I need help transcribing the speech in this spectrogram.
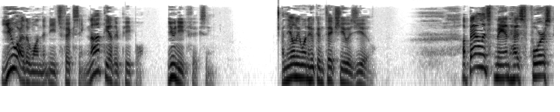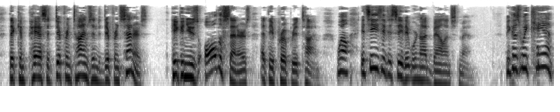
You are the one that needs fixing, not the other people. You need fixing. And the only one who can fix you is you. A balanced man has force that can pass at different times into different centers. He can use all the centers at the appropriate time. Well, it's easy to see that we're not balanced men. Because we can't,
